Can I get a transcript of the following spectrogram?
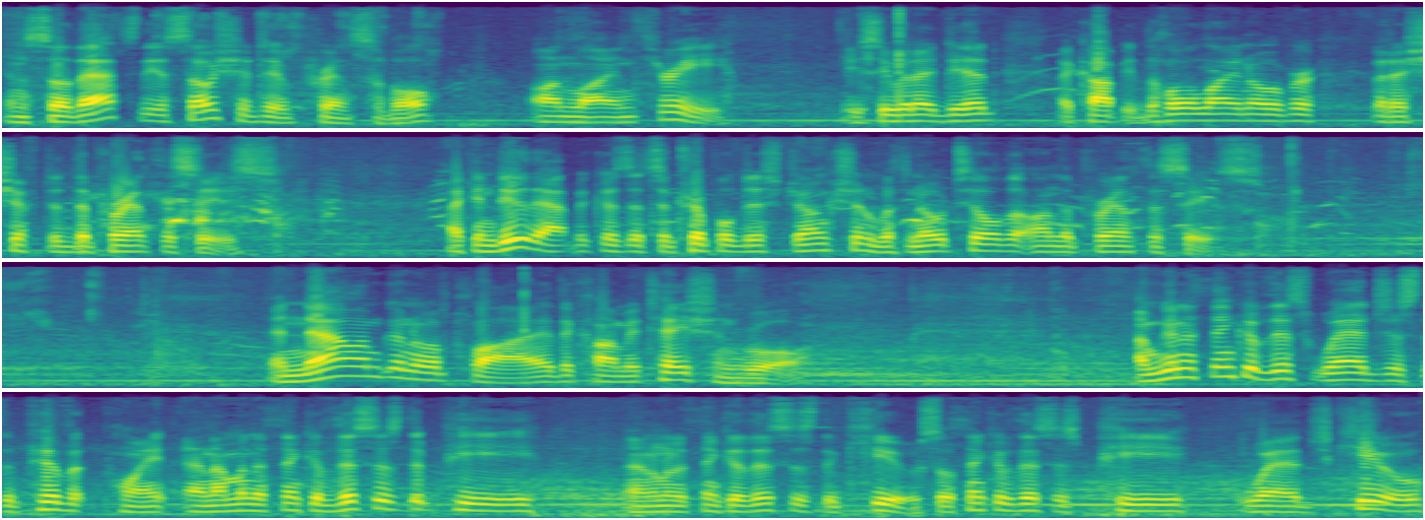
And so that's the associative principle on line 3. You see what I did? I copied the whole line over, but I shifted the parentheses. I can do that because it's a triple disjunction with no tilde on the parentheses. And now I'm going to apply the commutation rule. I'm going to think of this wedge as the pivot point, and I'm going to think of this as the P, and I'm going to think of this as the Q. So think of this as P wedge Q,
